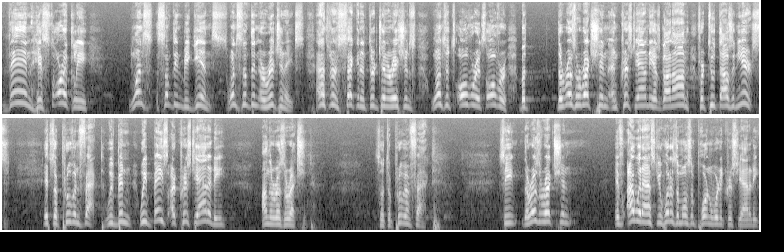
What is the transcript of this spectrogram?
Then, historically, once something begins, once something originates, after second and third generations, once it's over, it's over. But the resurrection and Christianity has gone on for 2,000 years. It's a proven fact. We've been, we base our Christianity on the resurrection. So it's a proven fact. See, the resurrection, if I would ask you, what is the most important word in Christianity?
